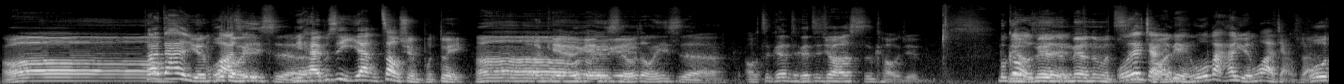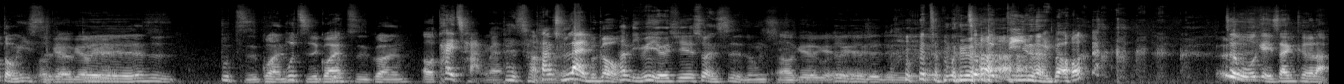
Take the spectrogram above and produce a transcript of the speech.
哦。他他的原话我懂意是思，了你还不是一样照选不对。啊 OK，OK，OK 我懂意思，我懂意思了。哦，这跟这个这就要思考，我觉得不够没有没有那么直观。我再讲一遍，我把他原话讲出来，我懂意思了。OK，OK，OK 对对对，但是不直观，不直观不直观，哦，太长了，太长了。汤匙赖不够它，里面有一些算式的东西。OK，OK，OK 对对对对对对，这么低能哦。这我给三颗啦，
